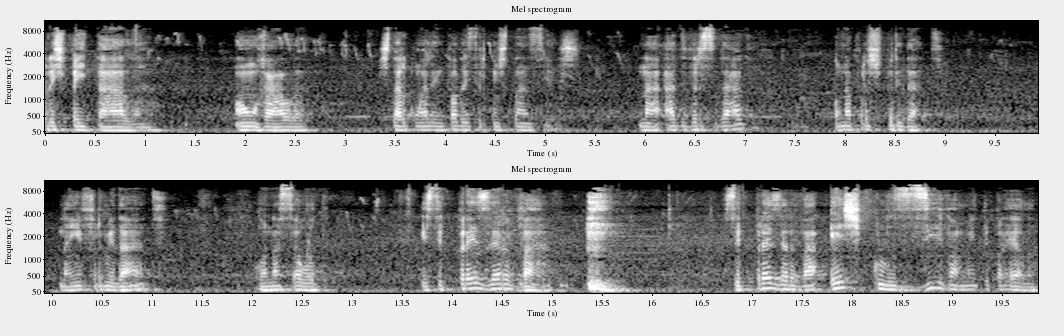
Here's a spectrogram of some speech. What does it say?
respeitá-la, honrá-la, estar com ela em todas as circunstâncias, na adversidade ou na prosperidade, na enfermidade ou na saúde. E se preservar, se preservar exclusivamente para ela,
